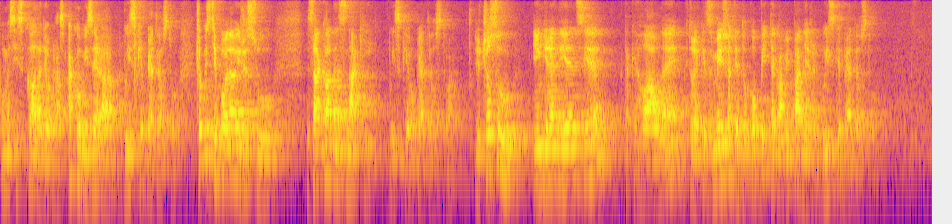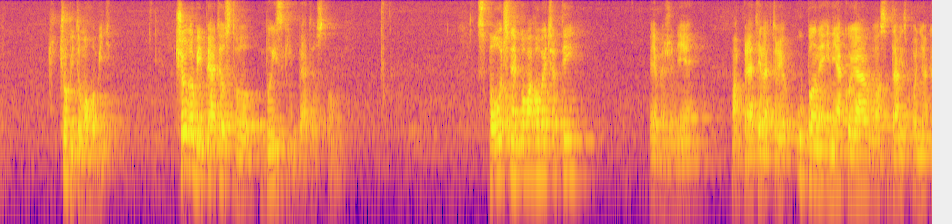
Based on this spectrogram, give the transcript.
poďme si skladať obraz, ako vyzerá blízke priateľstvo. Čo by ste povedali, že sú základné znaky blízkeho priateľstva? Že čo sú ingrediencie, také hlavné, ktoré keď zmiešate dokopy, tak vám vypadne, že blízke priateľstvo. Čo by to mohlo byť? Čo robí priateľstvo blízkym priateľstvom? Spoločné povahové črty? Vieme, že nie. Mám priateľa, ktorý je úplne iný ako ja, volá sa David Spodňák.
